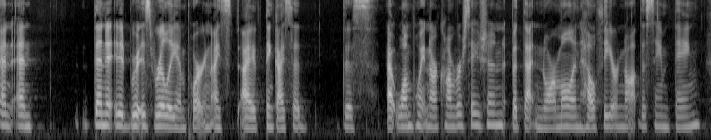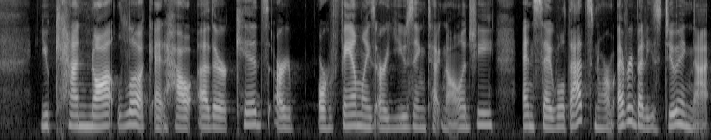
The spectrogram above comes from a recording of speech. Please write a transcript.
And and then it, it is really important. I, I think I said this at one point in our conversation, but that normal and healthy are not the same thing. You cannot look at how other kids are or families are using technology and say, well, that's normal. Everybody's doing that.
